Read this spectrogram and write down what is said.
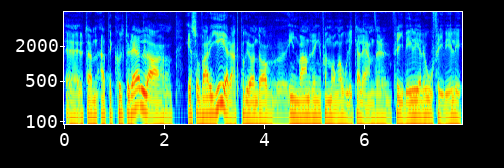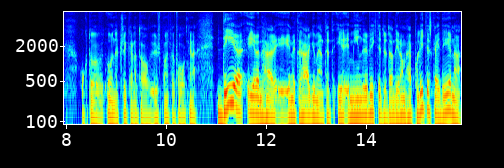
Eh, utan att det kulturella är så varierat på grund av invandring från många olika länder, frivillig eller ofrivillig, och då undertryckandet av ursprungsbefolkningarna. Det är den här, enligt det här argumentet är mindre viktigt, utan det är de här politiska idéerna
